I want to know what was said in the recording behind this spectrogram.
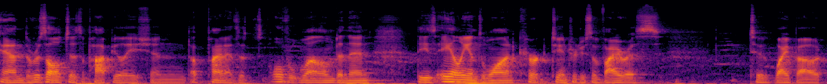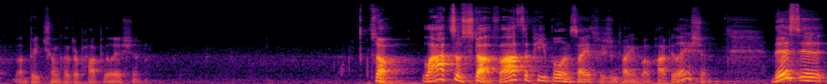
and the result is a population of planets that's overwhelmed, and then these aliens want Kirk to introduce a virus to wipe out a big chunk of their population. So, lots of stuff, lots of people in science fiction talking about population. This is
